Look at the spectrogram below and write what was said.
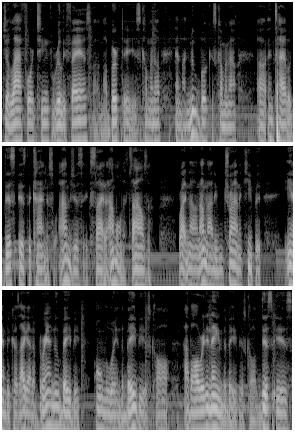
July 14th really fast. Uh, my birthday is coming up, and my new book is coming out uh, entitled "This Is the Kindness." So I'm just excited. I'm on a thousand right now, and I'm not even trying to keep it in because I got a brand new baby on the way, and the baby is called. I've already named the baby. It's called "This Is."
